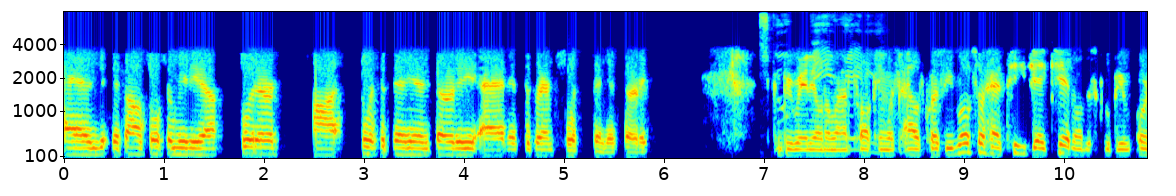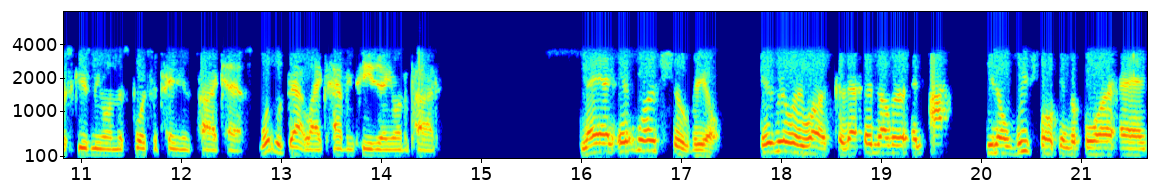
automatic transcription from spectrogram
And it's on social media, Twitter, uh, Sports Opinion 30, and Instagram, Sports Opinion 30. Scoop B Radio on the line talking with Alex Quest. You've also had TJ Kidd on the Scoop B, or excuse me, on the Sports Opinions podcast. What was that like having TJ on the pod? Man, it was surreal. It really was because that's another. And I, you know, we've spoken before, and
